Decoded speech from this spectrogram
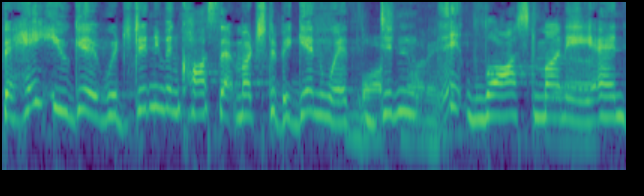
the hate you give, which didn't even cost that much to begin with, Lost didn't money. it lost money Yeah. and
